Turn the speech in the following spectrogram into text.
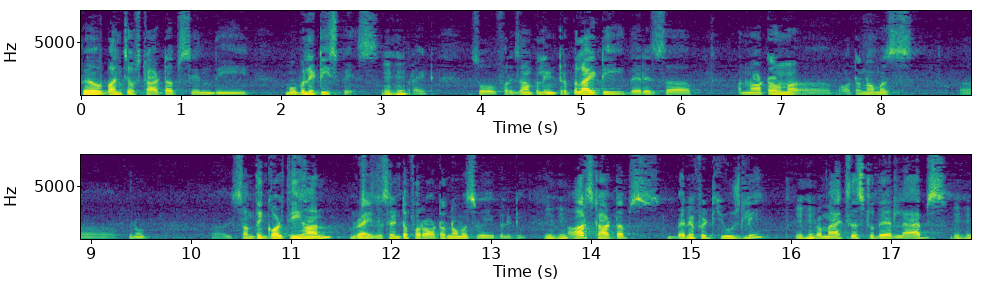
we have a bunch of startups in the mobility space, right? So for example, in Triple IT, there is uh, an autonom- uh, autonomous, uh, you know, Uh, something called TiHAN, which Right. is the Center for Autonomous Viability. Mm-hmm. Our startups benefit hugely mm-hmm. from access to their labs, mm-hmm.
